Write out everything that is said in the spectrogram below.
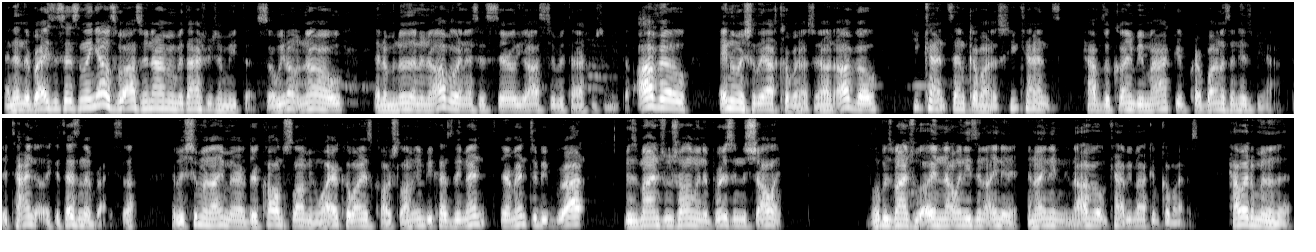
And then the Brisa says something else, So we don't know that a Menuda and an Avel are necessarily Yasir B'Tashmi Shamita. Avel, Enu Mishaliach Karbanos. Now an Avel, he can't send Karbanos. He can't have the Kohen be Makiv Karbanos on his behalf. The time, like it says in the Brisa, they're called Shlamim. Why are Karbanos called Shlamim? Because they meant, they're meant to be brought Bizman Shu Shalim when a person is Shalim. Not when he's an Einin, an Einin, an Avel can't be Makiv Karbanos. How about a minute?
